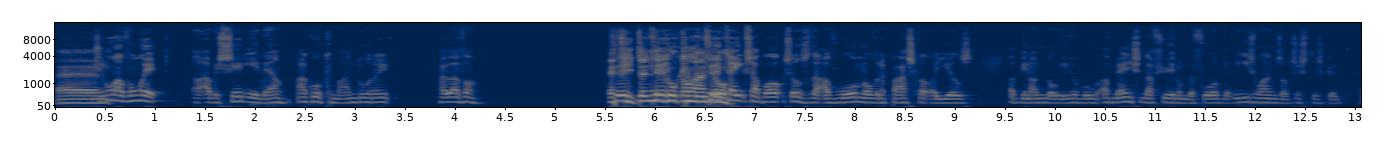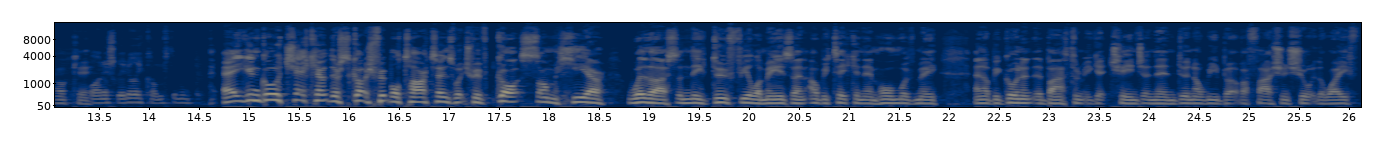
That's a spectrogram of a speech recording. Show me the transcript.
Um, Do you know I've only I was saying to you there, I go commando, right? However, if two- you didn't two- go no, commando, two types of boxers that I've worn over the past couple of years have been unbelievable. I've mentioned a few of them before, but these ones are just as good. Okay. honestly, really comfortable. Uh, you can go check out their Scottish football tartans, which we've got some here with us, and they do feel amazing. I'll be taking them home with me, and I'll be going into the bathroom to get changed, and then doing a wee bit of a fashion show to the wife.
